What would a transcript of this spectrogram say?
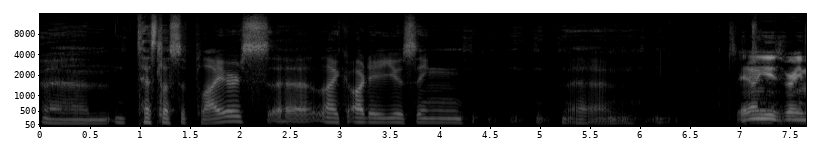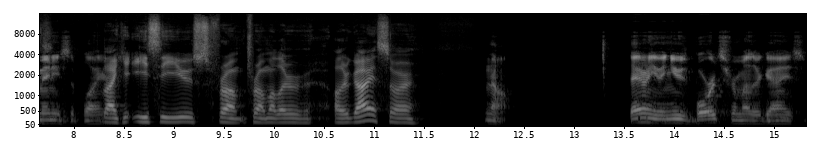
um, tesla suppliers? Uh, like are they using um, they don't use very many suppliers. like ECUs from from other other guys or? No they don't even use boards from other guys.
